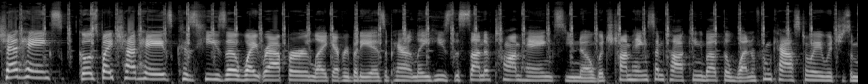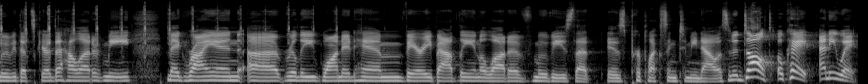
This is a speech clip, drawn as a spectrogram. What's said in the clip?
Chet Hanks goes by Chet Haze because he's a white rapper, like everybody is apparently. He's the son of Tom Hanks. You know which Tom Hanks I'm talking about, the one from Castaway, which is a movie that scared the hell out of me. Meg Ryan uh, really wanted him very badly in a lot of movies that is perplexing to me now as an adult. Okay, anyway,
